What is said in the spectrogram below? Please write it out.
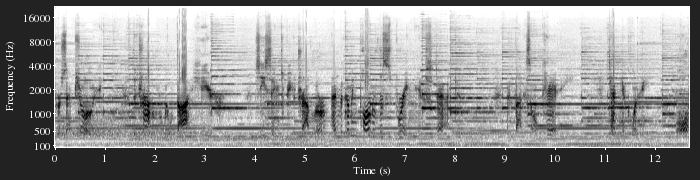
Perceptually, the traveler will die here ceasing to be a traveler and becoming part of the spring instead. And that is okay. Technically, all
